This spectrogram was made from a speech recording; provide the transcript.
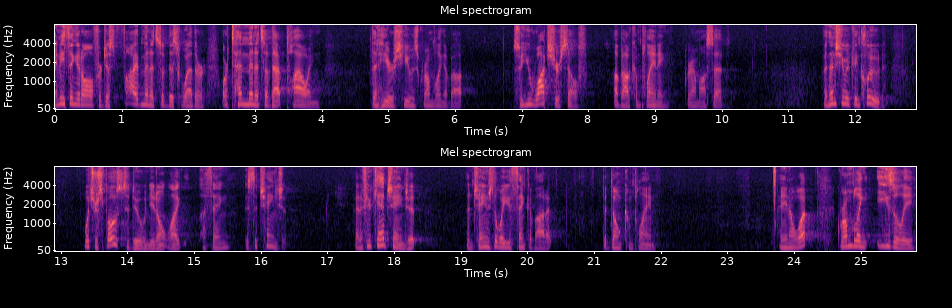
anything at all for just five minutes of this weather or 10 minutes of that plowing that he or she was grumbling about. So you watch yourself about complaining, Grandma said. And then she would conclude what you're supposed to do when you don't like a thing is to change it. And if you can't change it, then change the way you think about it but don't complain. And you know what? Grumbling easily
